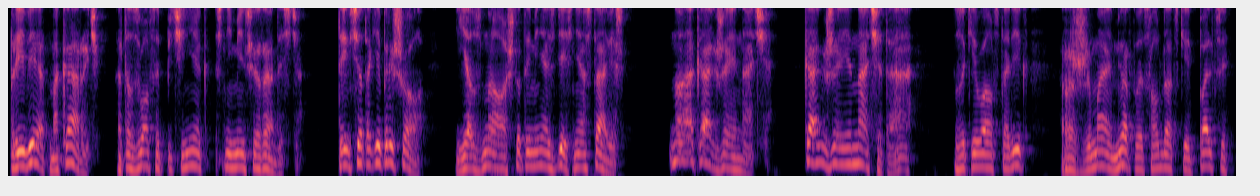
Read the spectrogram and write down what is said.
«Привет, Макарыч!» — отозвался печенек с не меньшей радостью. «Ты все-таки пришел. Я знал, что ты меня здесь не оставишь». «Ну а как же иначе? Как же иначе-то, а?» — закивал старик, разжимая мертвые солдатские пальцы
